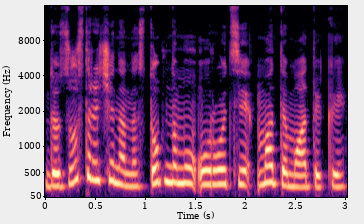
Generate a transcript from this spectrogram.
До зустрічі на наступному уроці математики.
